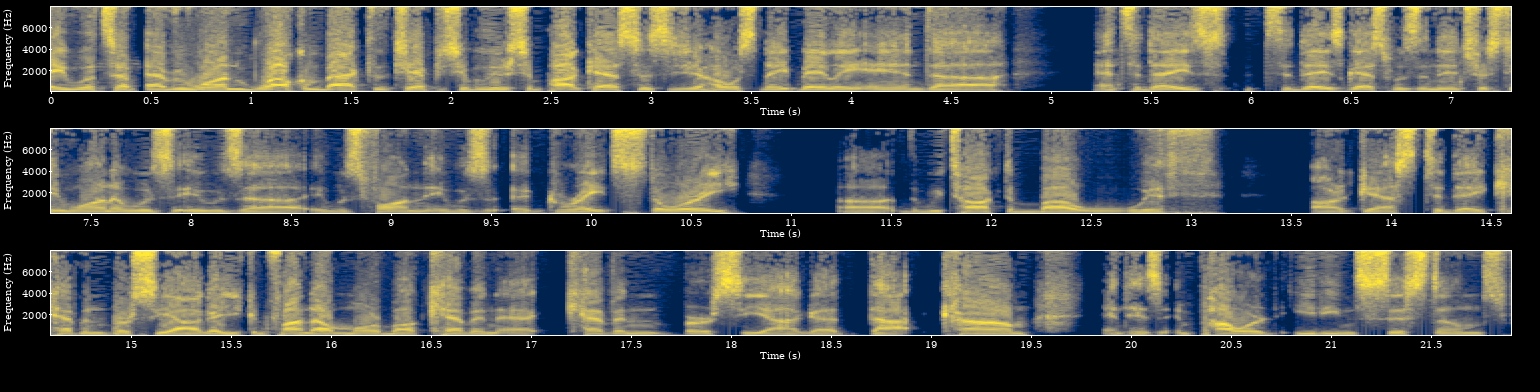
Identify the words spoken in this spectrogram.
Hey, what's up, everyone? Welcome back to the Championship Leadership Podcast. This is your host Nate Bailey, and uh, and today's today's guest was an interesting one. It was it was uh, it was fun. It was a great story uh, that we talked about with our guest today, Kevin Burciaga. You can find out more about Kevin at kevinburciaga.com and his empowered eating systems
